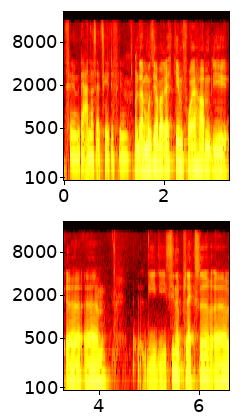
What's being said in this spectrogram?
Film, der anders erzählte Film. Und da muss ich aber recht geben, vorher haben die, äh, ähm, die, die Cineplexe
